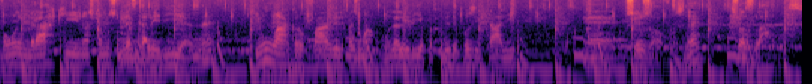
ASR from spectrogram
vão lembrar que nós falamos sobre as galerias, né? Que um ácaro faz, ele faz uma, uma galeria para poder depositar ali é, os seus ovos, né? As suas larvas.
